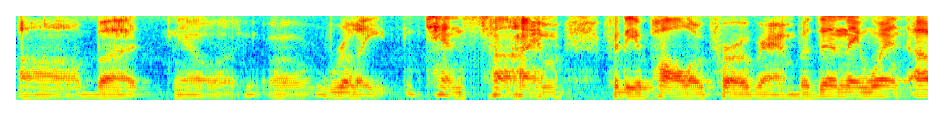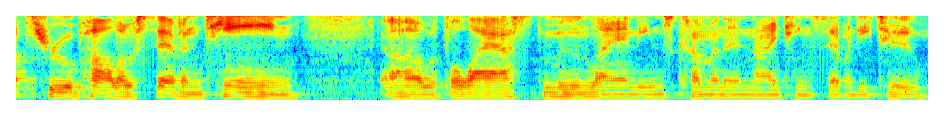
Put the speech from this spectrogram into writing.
Uh, but you know, a really tense time for the Apollo program. But then they went up through Apollo 17 uh, with the last moon landings coming in 1972.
